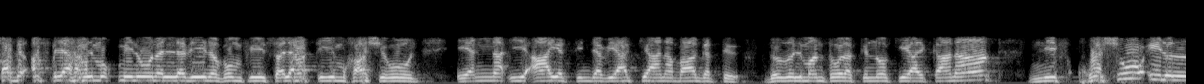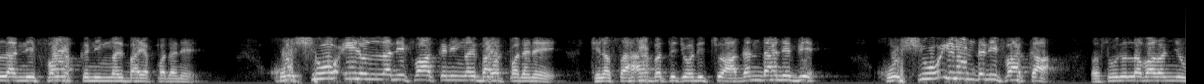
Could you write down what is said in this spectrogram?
ഖദ് അഫ്ലഹൽ മുഅ്മിനൂന അല്ലദീന ഹും ഫീ സ്വലാത്തിഹിം ഖാശിഊൻ എന്ന ഈ ആയത്തിന്റെ വ്യാഖ്യാന ഭാഗത്ത് ദുറുൽ മൻസൂറൊക്കെ നോക്കിയാൽ കാണാം. നിഫ് ഖുശൂഇലുള്ള നിഫാക്ക് നിങ്ങൾ ഭയപ്പെടനെ ഖുശൂഇലുള്ള നിഫാക്ക് നിങ്ങൾ ഭയപ്പെടനെ ചില സഹാബത്ത് ചോദിച്ചു അതെന്താ നബി? ഖുശൂഇലുണ്ട് നിഫാക്ക റസൂലുള്ള പറഞ്ഞു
